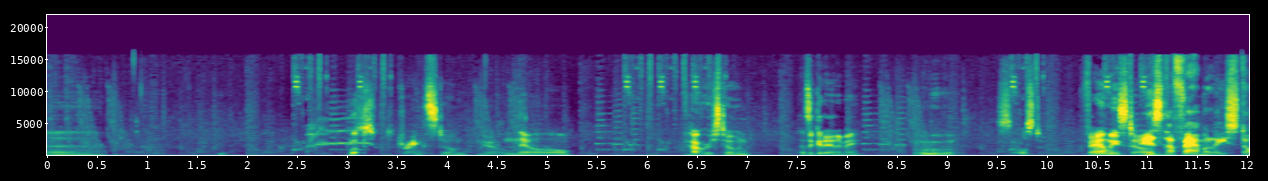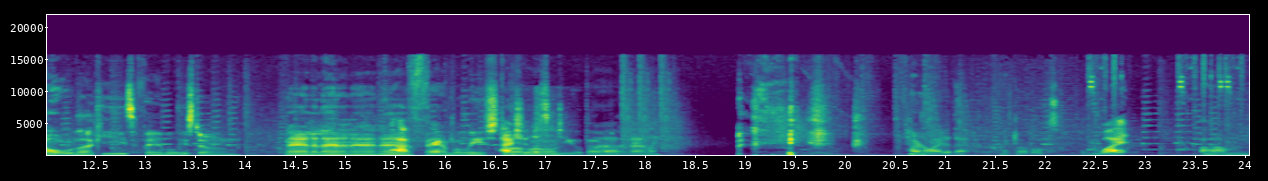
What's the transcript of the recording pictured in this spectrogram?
Uh, whoops. Strength Stone? No. No. Power Stone? That's a good anime. Ooh. Soul Stone. Family Stone. It's the family stone. Lucky's Family Stone. Na na na na na. Ah, frick. family stone. I actually listened to you about La, uh, la, la. family. I don't know why I did that. McDonald's. What? Um,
